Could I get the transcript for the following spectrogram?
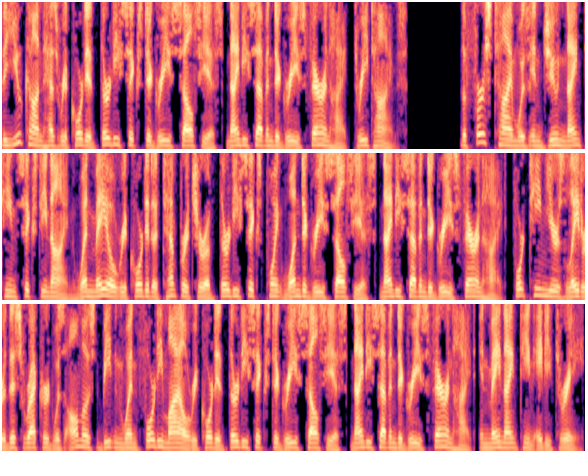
The Yukon has recorded 36 degrees Celsius 97 degrees Fahrenheit three times. The first time was in June 1969 when Mayo recorded a temperature of 36.1 degrees Celsius (97 degrees Fahrenheit). 14 years later this record was almost beaten when 40 Mile recorded 36 degrees Celsius (97 degrees Fahrenheit) in May 1983.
